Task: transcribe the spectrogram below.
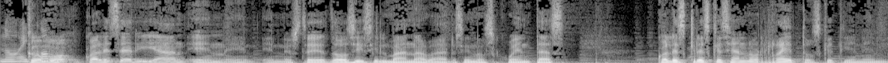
no hay ¿Cómo, cómo. ¿Cuáles serían en, en- en ustedes dos y Silvana, a ver si nos cuentas, cuáles crees que sean los retos que tienen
